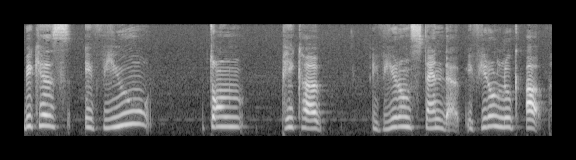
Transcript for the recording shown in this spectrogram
because if you don't pick up if you don't stand up, if you don't look up,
